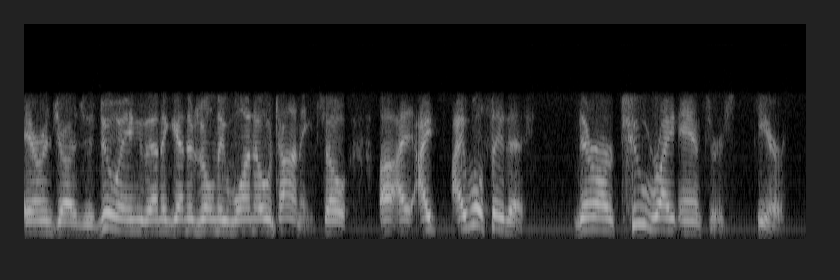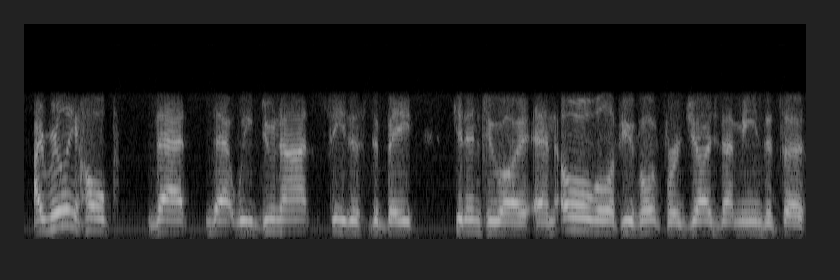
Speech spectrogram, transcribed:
Aaron Judge is doing. Then again, there's only one Ohtani. So uh, I, I, I will say this: there are two right answers here. I really hope that that we do not see this debate get into a, an oh well if you vote for a judge that means it's a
